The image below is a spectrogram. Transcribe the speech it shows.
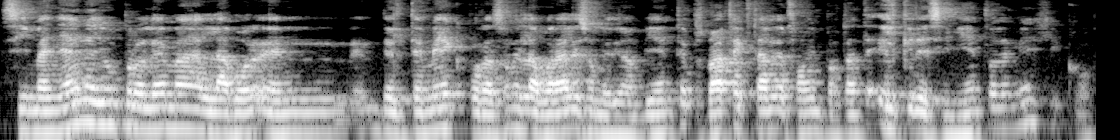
si mañana hay un problema del TEMEC por razones laborales o medio ambiente, pues va a afectar de forma importante el crecimiento de México.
